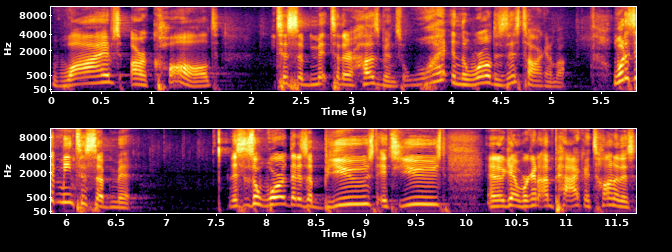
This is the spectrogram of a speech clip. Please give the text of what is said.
Wives are called to submit to their husbands. What in the world is this talking about? What does it mean to submit? This is a word that is abused, it's used, and again, we're going to unpack a ton of this.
